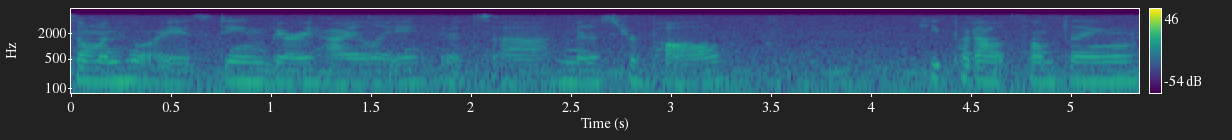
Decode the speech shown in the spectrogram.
someone who I esteem very highly. It's uh, Minister Paul he put out something.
